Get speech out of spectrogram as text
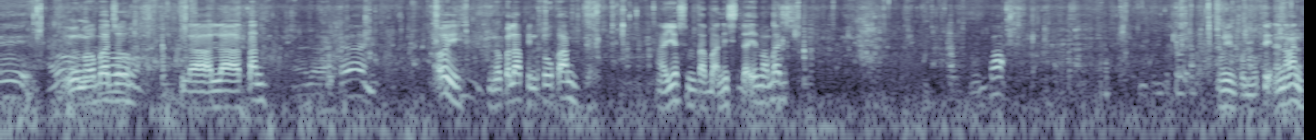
Oh, Yun mga bads, oh. Lalatan. Lalatan. Oy, ano pala, pintukan. Ayos, mataba ni isda yan mga bads. Yun pa. Uy, pumuti na naman.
